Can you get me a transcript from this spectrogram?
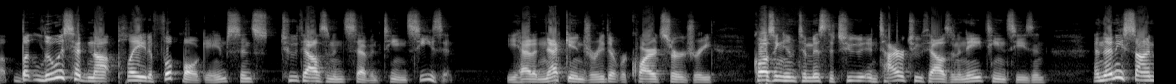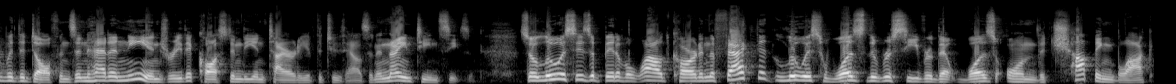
Uh, but Louis had not played a football game since 2017 season. He had a neck injury that required surgery, causing him to miss the two, entire 2018 season and then he signed with the Dolphins and had a knee injury that cost him the entirety of the 2019 season. So Louis is a bit of a wild card, and the fact that Louis was the receiver that was on the chopping block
